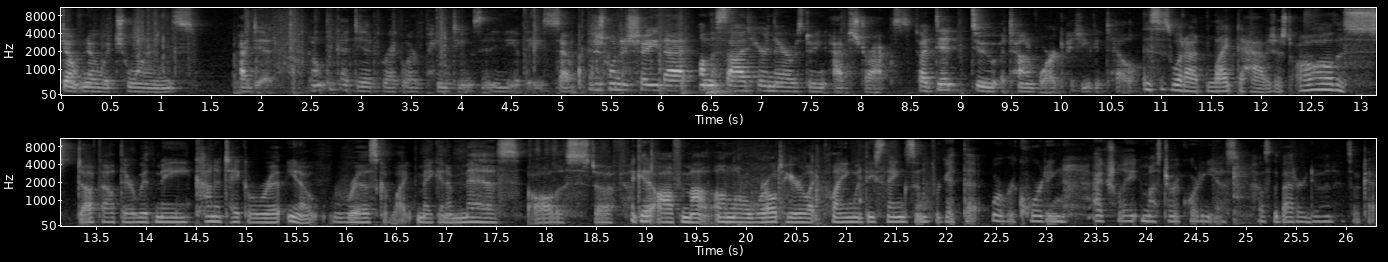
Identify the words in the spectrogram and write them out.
don't know which ones I did. I don't think I did regular paintings in any of these. So I just wanted to show you that. On the side here and there, I was doing abstracts. So I did do a ton of work, as you can tell. This is what I'd like to have, is just all the stuff out there with me. Kind of take a, you know, risk of like making a mess, all this stuff. I get off in my own little world here, like playing with these things and forget that we're recording. Actually, must have recording, yes. How's the battery doing? It's okay.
